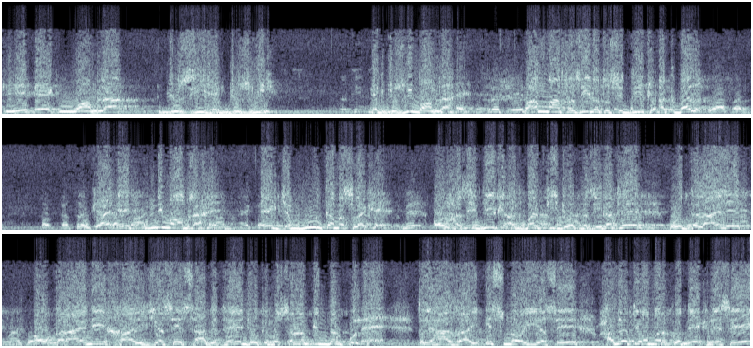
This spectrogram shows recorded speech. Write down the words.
کہ یہ ایک معاملہ جزوی ہے جزوی۔ ایک جزوی معاملہ ہے۔ اما فضیلت صدیق اکبر کیا ایک کلی معاملہ ہے۔ ایک جمہور کا مسلک ہے۔ اور صدیق اکبر کی جو فضیلت ہے وہ دلائل اور قرائن خارجیہ سے ثابت ہے جو کہ مسلم اندل کل ہے۔ تو لہٰذا اس نوعیت سے حضرت عمر کو دیکھنے سے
